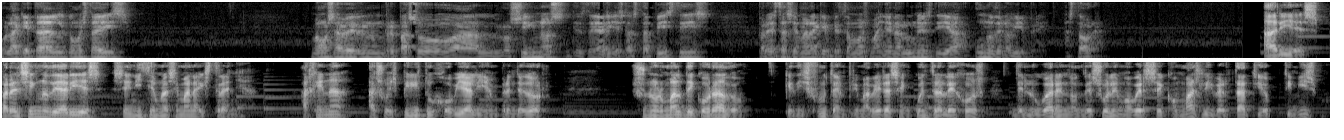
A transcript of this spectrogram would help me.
Hola, ¿qué tal? ¿Cómo estáis? Vamos a ver un repaso a los signos desde Aries hasta Piscis para esta semana que empezamos mañana lunes día 1 de noviembre. Hasta ahora. Aries. Para el signo de Aries se inicia una semana extraña, ajena a su espíritu jovial y emprendedor. Su normal decorado, que disfruta en primavera, se encuentra lejos del lugar en donde suele moverse con más libertad y optimismo,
